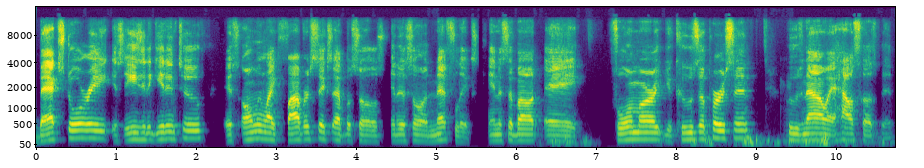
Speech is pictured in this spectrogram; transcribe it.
backstory, it's easy to get into. It's only like five or six episodes, and it's on Netflix. And it's about a former Yakuza person who's now a house husband.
